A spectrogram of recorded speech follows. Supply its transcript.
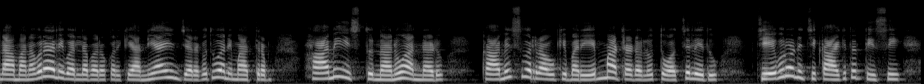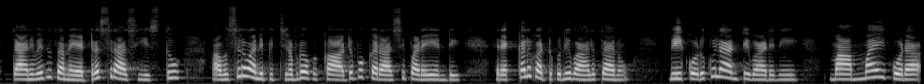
నా మనవరాలి వల్ల మరొకరికి అన్యాయం జరగదు అని మాత్రం హామీ ఇస్తున్నాను అన్నాడు. కామేశ్వరరావుకి మరేం మాట్లాడాలో తోచలేదు. జేబులో నుంచి కాగితం తీసి దాని మీద తన అడ్రస్ రాసి ఇస్తూ అవసరం అనిపించినప్పుడు ఒక కార్డు బుక్క రాసి పడేయండి. రెక్కలు కట్టుకుని వాలుతాను మీ కొడుకు లాంటి వాడిని మా అమ్మాయి కూడా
